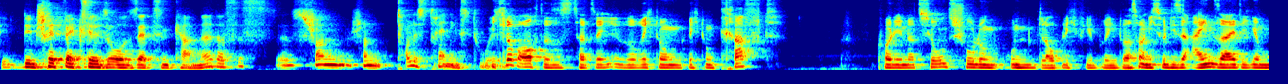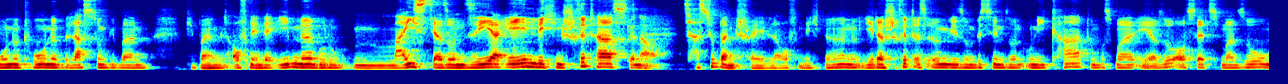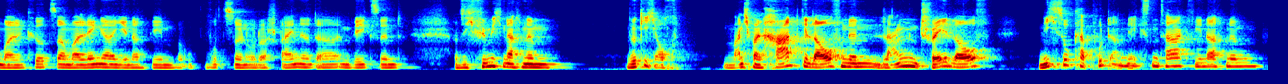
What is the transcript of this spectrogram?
den, den, Schrittwechsel so setzen kann. Ne? Das, ist, das ist schon, schon ein tolles Trainingstool. Ich glaube auch, dass es tatsächlich so Richtung, Richtung Kraft, Koordinationsschulung unglaublich viel bringt. Du hast auch nicht so diese einseitige, monotone Belastung wie beim, wie beim Laufen in der Ebene, wo du meist ja so einen sehr ähnlichen Schritt hast. Genau. Das hast du beim Traillaufen nicht. Ne? Jeder Schritt ist irgendwie so ein bisschen so ein Unikat. Du musst mal eher so aufsetzen, mal so, mal kürzer, mal länger, je nachdem, ob Wurzeln oder Steine da im Weg sind. Also ich fühle mich nach einem wirklich auch manchmal hart gelaufenen, langen Traillauf nicht so kaputt am nächsten Tag wie nach einem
